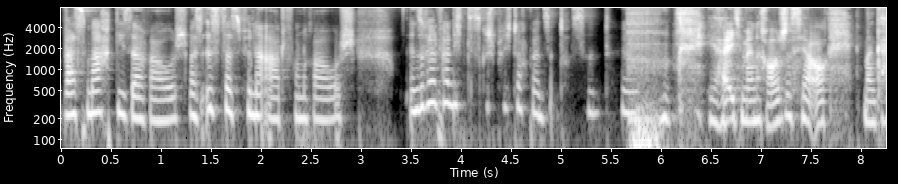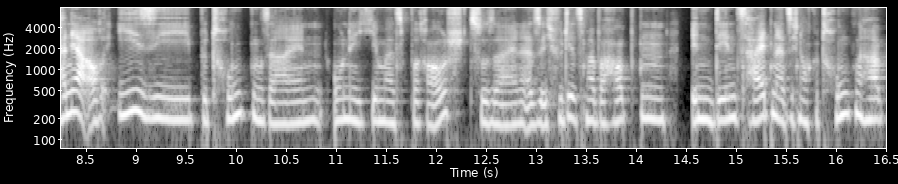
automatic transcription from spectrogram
was macht dieser Rausch? Was ist das für eine Art von Rausch? Insofern fand ich das Gespräch doch ganz interessant. Ja, ja ich meine, Rausch ist ja auch, man kann ja auch easy betrunken sein, ohne jemals berauscht zu sein. Also ich würde jetzt mal behaupten, in den Zeiten, als ich noch getrunken habe,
